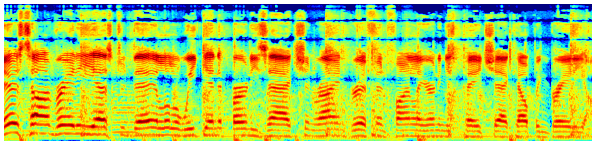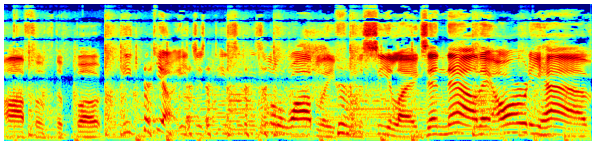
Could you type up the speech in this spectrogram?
There's Tom Brady yesterday, a little weekend at Bernie's action. Ryan Griffin finally earning his paycheck, helping Brady off of the boat. He, yeah, he just he's, he's a little wobbly from the sea legs, and now they already have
